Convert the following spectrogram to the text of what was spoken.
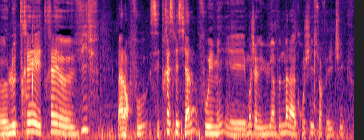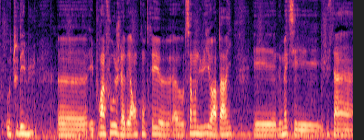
Euh, le trait est très vif. Mais alors, c'est très spécial, faut aimer. Et moi, j'avais eu un peu de mal à accrocher sur Felice au tout début. Et pour info, je l'avais rencontré au Salon du Livre à Paris. Et le mec, c'est juste un,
